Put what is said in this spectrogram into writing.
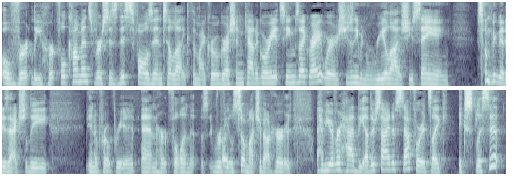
overtly hurtful comments versus this falls into like the microaggression category it seems like, right? Where she doesn't even realize she's saying something that is actually inappropriate and hurtful and it reveals so much about her. Have you ever had the other side of stuff where it's like explicit?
